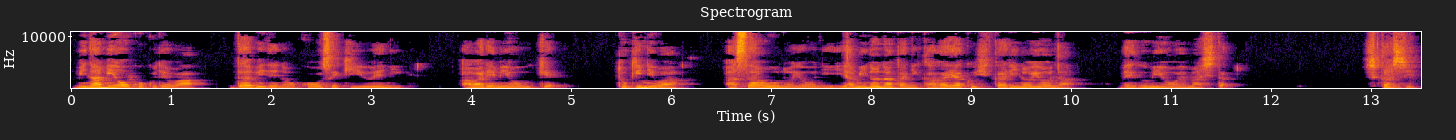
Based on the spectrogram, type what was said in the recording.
南王国ではダビデの功績ゆえに憐れみを受け、時には朝王のように闇の中に輝く光のような恵みを得ました。しかし、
